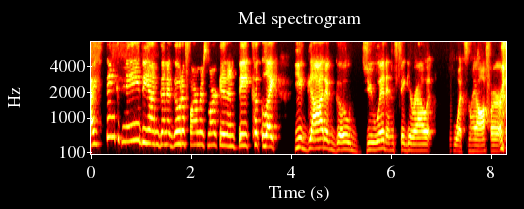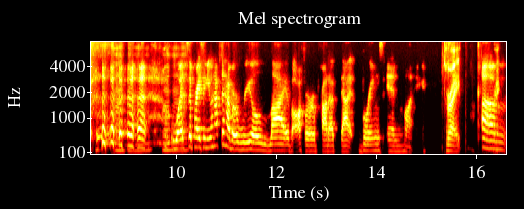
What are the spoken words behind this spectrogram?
I think maybe I'm going to go to farmers market and bake cook like you got to go do it and figure out what's my offer mm-hmm. Mm-hmm. what's the price and you have to have a real live offer or product that brings in money right um right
